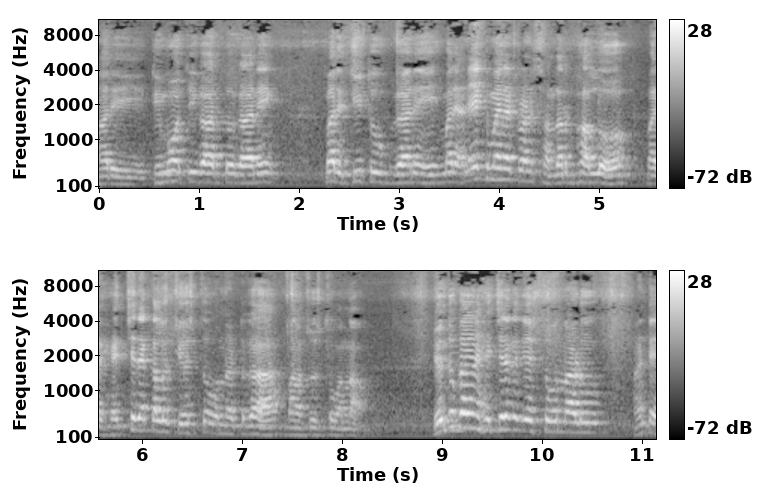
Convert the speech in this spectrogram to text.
మరి తిమోతి గారితో కానీ మరి తీతు కానీ మరి అనేకమైనటువంటి సందర్భాల్లో మరి హెచ్చరికలు చేస్తూ ఉన్నట్టుగా మనం చూస్తూ ఉన్నాం. ఎందుకు ఆయన హెచ్చరిక చేస్తూ ఉన్నాడు? అంటే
